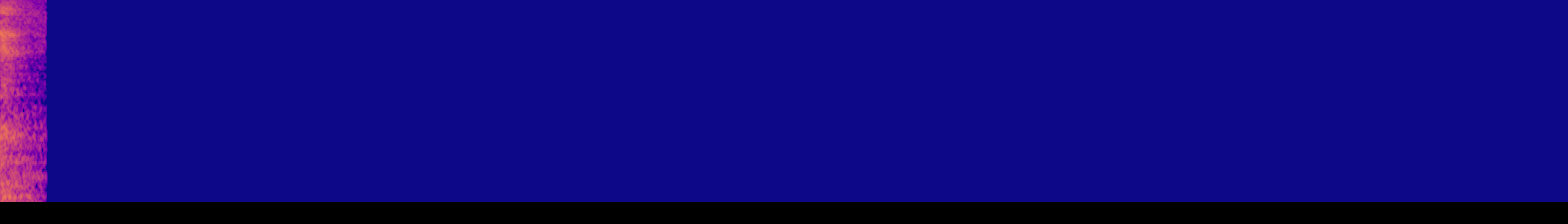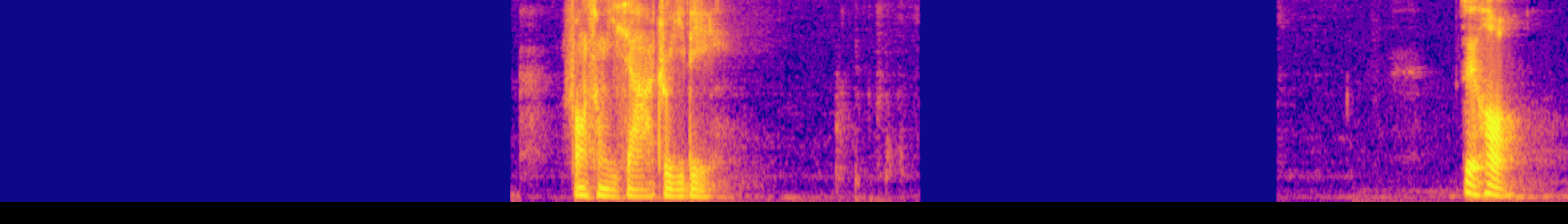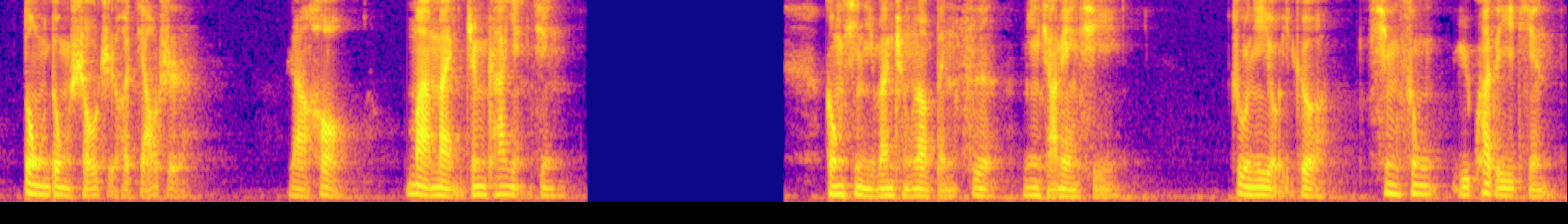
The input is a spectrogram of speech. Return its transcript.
放松一下注意力。最后，动动手指和脚趾，然后慢慢睁开眼睛。恭喜你完成了本次冥想练习，祝你有一个轻松愉快的一天。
